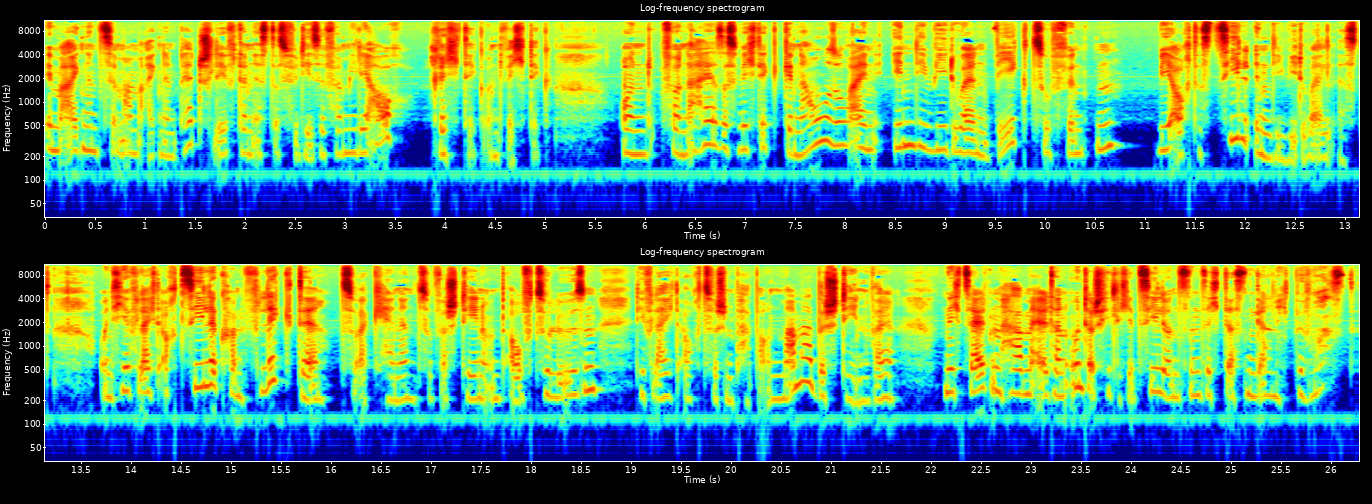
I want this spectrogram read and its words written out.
im eigenen Zimmer, im eigenen Bett schläft, dann ist das für diese Familie auch richtig und wichtig. Und von daher ist es wichtig, genauso einen individuellen Weg zu finden, wie auch das Ziel individuell ist. Und hier vielleicht auch Ziele, Konflikte zu erkennen, zu verstehen und aufzulösen, die vielleicht auch zwischen Papa und Mama bestehen, weil nicht selten haben Eltern unterschiedliche Ziele und sind sich dessen gar nicht bewusst.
